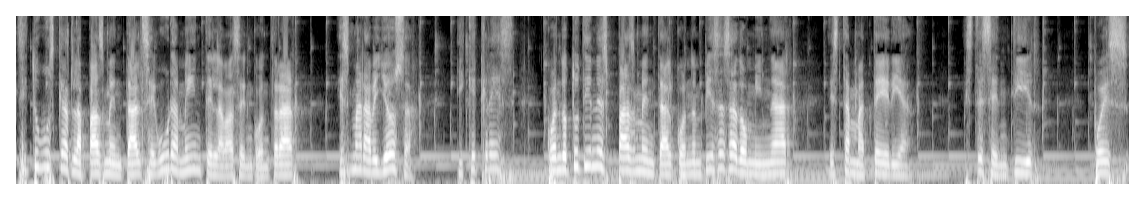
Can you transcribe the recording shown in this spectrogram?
Si tú buscas la paz mental, seguramente la vas a encontrar. Es maravillosa. ¿Y qué crees? Cuando tú tienes paz mental, cuando empiezas a dominar esta materia, este sentir, pues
